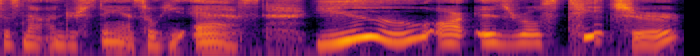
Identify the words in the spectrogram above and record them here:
does not understand. So he asks, You are Israel's teacher.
